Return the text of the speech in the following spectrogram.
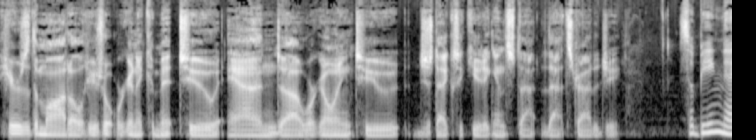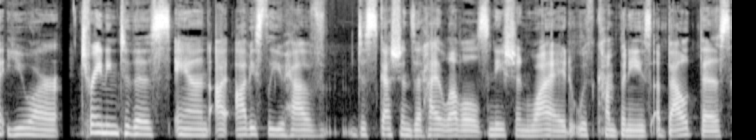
here's the model, here's what we're going to commit to, and uh, we're going to just execute against that, that strategy. So, being that you are training to this, and obviously you have discussions at high levels nationwide with companies about this,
